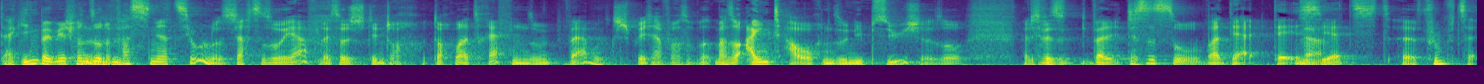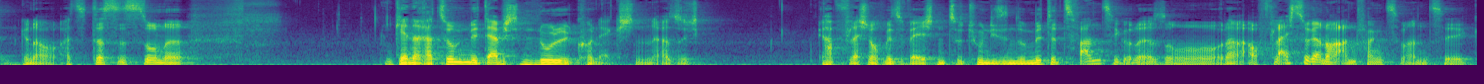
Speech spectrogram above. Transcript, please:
da ging bei mir schon so eine mhm. Faszination los. Ich dachte so, ja, vielleicht soll ich den doch, doch mal treffen, so ein Bewerbungsgespräch, einfach so, mal so eintauchen, so in die Psyche. So. Weil, das, so, weil das ist so, weil der, der ist ja. jetzt äh, 15, genau. Also das ist so eine Generation, mit der habe ich null Connection. Also ich habe vielleicht noch mit so welchen zu tun, die sind so Mitte 20 oder so, oder auch vielleicht sogar noch Anfang 20.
